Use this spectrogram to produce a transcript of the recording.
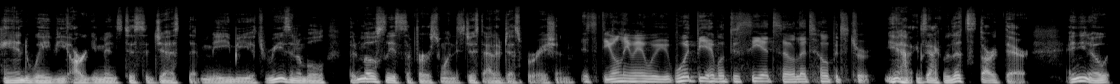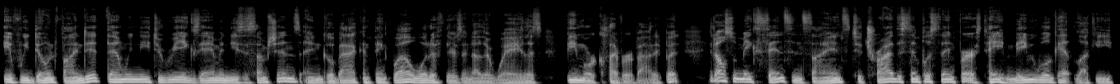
hand wavy arguments to suggest that maybe it's reasonable, but mostly it's the first one. It's just out of desperation. It's the only way we would be able able to see it. So let's hope it's true. Yeah, exactly. Let's start there. And, you know, if we don't find it, then we need to re examine these assumptions and go back and think, well, what if there's another way? Let's be more clever about it. But it also makes sense in science to try the simplest thing first. Hey, maybe we'll get lucky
